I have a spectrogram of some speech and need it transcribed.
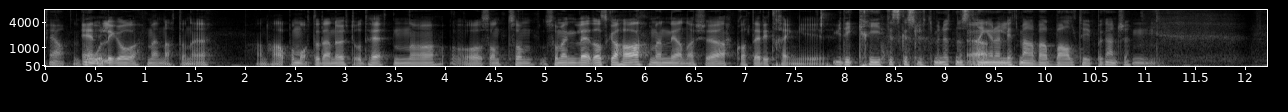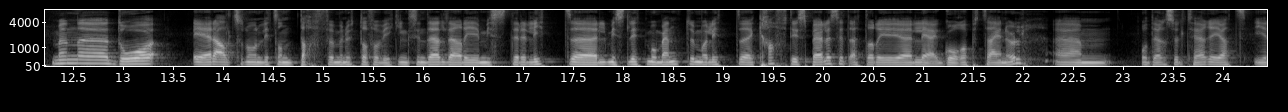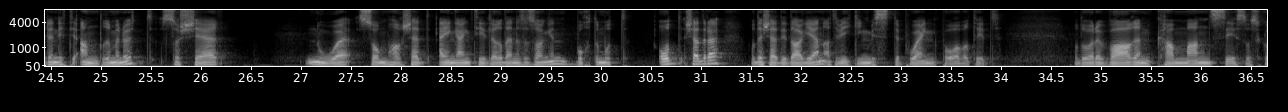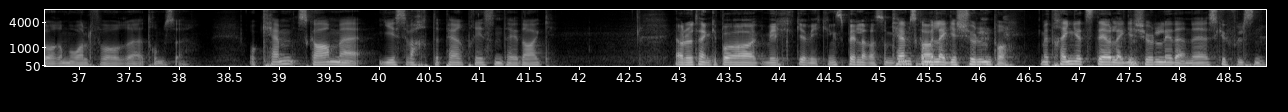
Ja. Roligere, men at han er han har på en måte den autoriteten og, og sånt som, som en leder skal ha, men gjerne ikke akkurat det de trenger i I de kritiske sluttminuttene så Ja. trenger du en litt mer verbal type, kanskje. Mm. Men uh, da er det altså noen litt sånn daffe minutter for Viking sin del, der de mister, litt, uh, mister litt momentum og litt uh, kraft i spillet sitt etter de går opp til 1-0. Um, og det resulterer i at i det 92. minutt så skjer noe som har skjedd en gang tidligere denne sesongen. Borte mot Odd skjedde det, og det skjedde i dag igjen, at Viking mister poeng på overtid. Og da er det Varen Kamanzi som skårer mål for uh, Tromsø. Og hvem skal vi gi Svarteper-prisen til i dag? Ja, du tenker på hvilke vikingspillere som Hvem skal vi legge skylden på? Vi trenger et sted å legge skylden i denne skuffelsen.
